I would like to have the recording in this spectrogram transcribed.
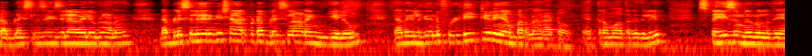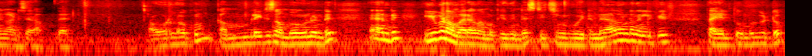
ഡബിൾ എക്സൽ സൈസിൽ അവൈലബിൾ ആണ്. ഡബിൾ എക്സലുകാർക്ക് ഷാർപ്പ് ഡബിൾ എക്സലാണെങ്കിലും ഞാൻ നിങ്ങൾക്ക് ഇതിന്റെ ഫുൾ ഡീറ്റെയിൽ ഞാൻ പറഞ്ഞുതരാം കേട്ടോ. എത്രമാത്രം ഇതിൽ സ്പേസ് ഉണ്ട് എന്നുള്ളത് ഞാൻ കാണിച്ചു തരാം അതെ ഓവർലോക്കും കംപ്ലീറ്റ് സംഭവങ്ങളുണ്ട് ആൻഡ് ഇവിടം വരെ നമുക്ക് ഇതിന്റെ സ്റ്റിച്ചിങ് പോയിട്ടുണ്ട് അതുകൊണ്ട് നിങ്ങൾക്ക് തയ്യൽ തുമ്പ് കിട്ടും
